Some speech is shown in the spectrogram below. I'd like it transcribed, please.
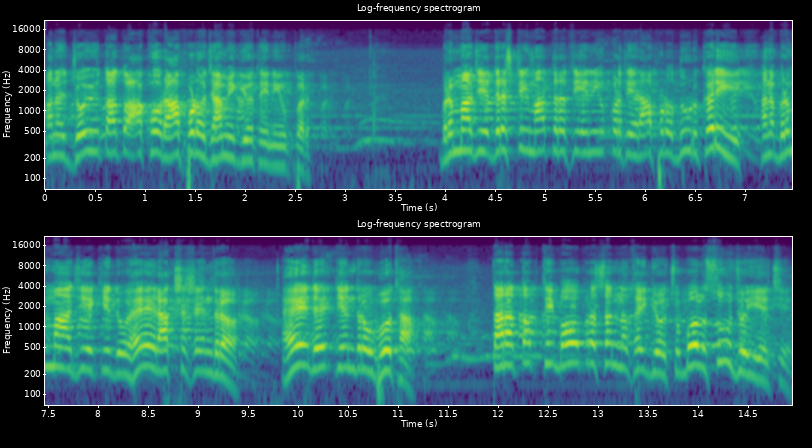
અને જોયું તા તો આખો રાફડો જામી ગયો તેની ઉપર. બ્રહ્માજીએ દ્રષ્ટિ માત્રથી એની ઉપરથી રાફડો દૂર કરી અને બ્રહ્માજીએ કીધું, હે રાક્ષસેન્દ્ર, હે દૈત્યેન્દ્ર, ઊભો થા. તારા તપથી બહુ પ્રસન્ન થઈ ગયો છું. બોલ, શું જોઈએ છે?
